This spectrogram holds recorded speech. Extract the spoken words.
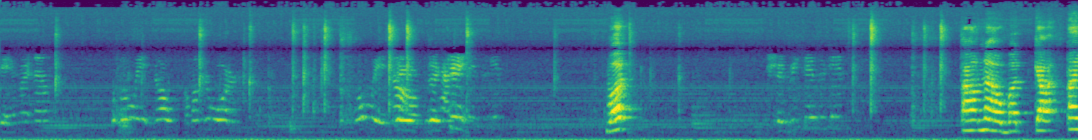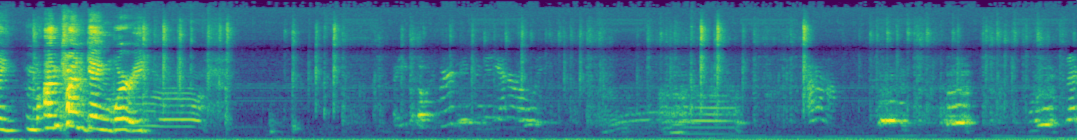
game. Right now? Wait, no. I'm underwater. Wait, no. Can you save the game? What? Should we save the game? I don't know, but got I I'm kind of getting worried. Are you so we're saving it generally? I don't know. I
